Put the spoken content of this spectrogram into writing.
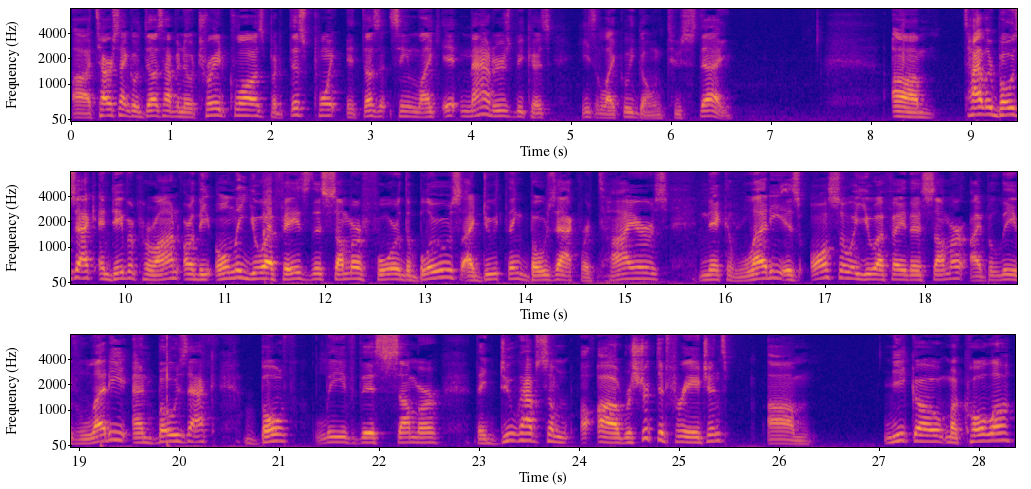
Uh, Tarasenko does have a no trade clause, but at this point, it doesn't seem like it matters because he's likely going to stay. Um, Tyler Bozak and David Perron are the only UFAs this summer for the Blues. I do think Bozak retires. Nick Leddy is also a UFA this summer. I believe Leddy and Bozak both leave this summer. They do have some uh, restricted free agents. Um, Niko Mikkola,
